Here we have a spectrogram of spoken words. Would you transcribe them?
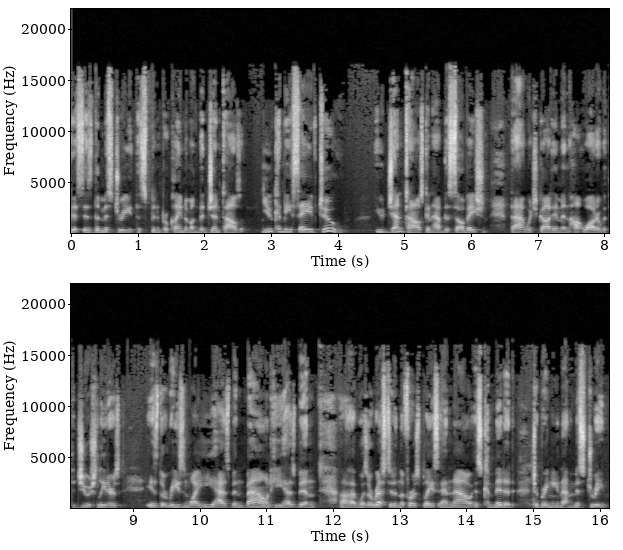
This is the mystery that's been proclaimed among the Gentiles. You can be saved too. You Gentiles can have this salvation. That which got him in hot water with the Jewish leaders is the reason why he has been bound. He has been uh, was arrested in the first place, and now is committed to bringing that mystery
